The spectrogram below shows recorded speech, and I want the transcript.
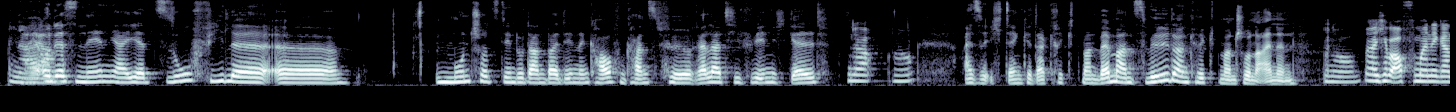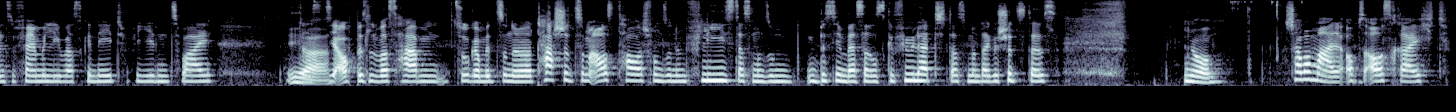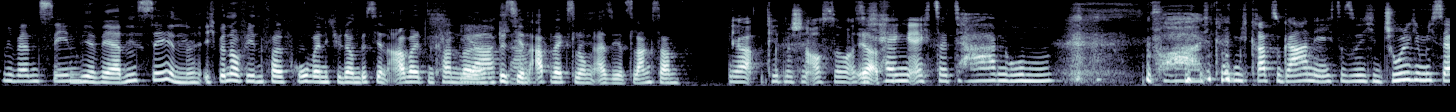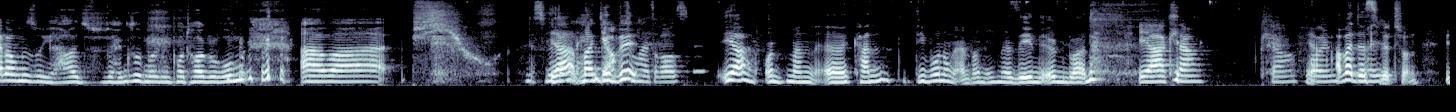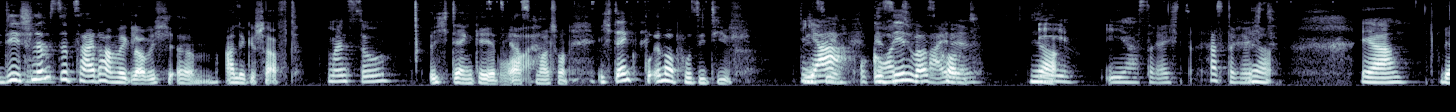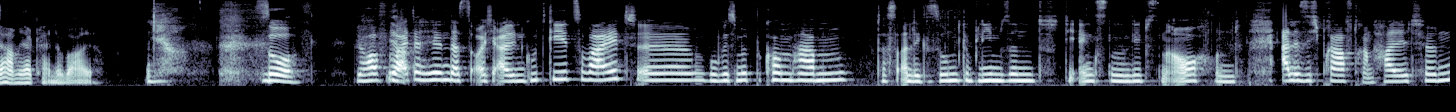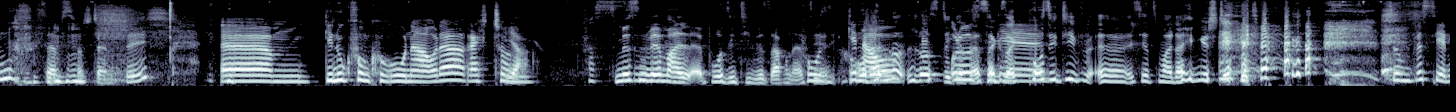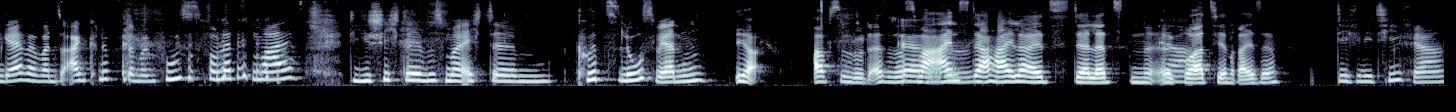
Naja. Und es nennen ja jetzt so viele äh, einen Mundschutz, den du dann bei denen kaufen kannst für relativ wenig Geld. Ja, ja. Also ich denke, da kriegt man, wenn man es will, dann kriegt man schon einen. Ja, ich habe auch für meine ganze Family was genäht, für jeden zwei. Ja. Dass die auch ein bisschen was haben, sogar mit so einer Tasche zum Austausch von so einem Vlies, dass man so ein bisschen besseres Gefühl hat, dass man da geschützt ist. Ja. Schauen wir mal, ob es ausreicht. Wir werden es sehen. Wir werden es sehen. Ich bin auf jeden Fall froh, wenn ich wieder ein bisschen arbeiten kann, weil ja, ein bisschen. Abwechslung, also jetzt langsam ja, geht mir schon auch so. Also ja. ich hänge echt seit Tagen rum. Boah, ich kriege mich gerade so gar nicht. Also ich entschuldige mich selber immer so, ja, du hängst halt mal so ein paar Tage rum. Aber das wird ja, dann man auch zum Hals raus. Ja, und man äh, kann die Wohnung einfach nicht mehr sehen irgendwann. Ja, klar. Klar, voll. Ja, aber das wird schon. Die schlimmste Zeit haben wir, glaube ich, ähm, alle geschafft. Meinst du? Ich denke jetzt erstmal schon. Ich denke immer positiv. Wir ja, sehen, oh Gott, wir sehen, was beide. kommt. Ja. Eh, eh, hast du recht. Hast du recht. Ja. ja. Wir haben ja keine Wahl. Ja. So, wir hoffen ja. weiterhin, dass es euch allen gut geht soweit, äh, wo wir es mitbekommen haben, dass alle gesund geblieben sind, die Ängsten und Liebsten auch und alle sich brav dran halten. Selbstverständlich. ähm, genug von Corona, oder? Reicht schon. Ja. Fast müssen wir mal äh, positive Sachen erzählen. Posi genau. Oder lustige, lustige, besser gesagt. Positiv äh, ist jetzt mal dahingestellt. so ein bisschen, gell, wenn man so anknüpft an meinem Fuß vom letzten Mal. Die Geschichte müssen wir echt ähm, kurz loswerden. Ja, absolut. Also das ähm, war eins der Highlights der letzten äh, ja. Kroatienreise. Definitiv, ja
